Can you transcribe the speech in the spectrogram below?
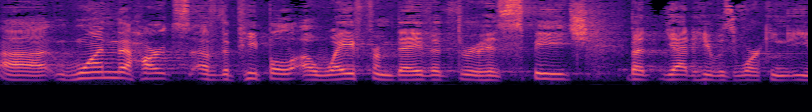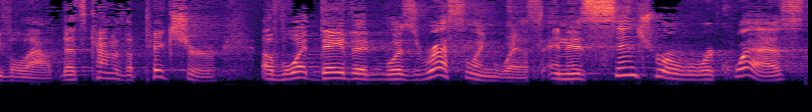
uh, won the hearts of the people away from David through his speech, but yet he was working evil out. That's kind of the picture of what David was wrestling with. And his central request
